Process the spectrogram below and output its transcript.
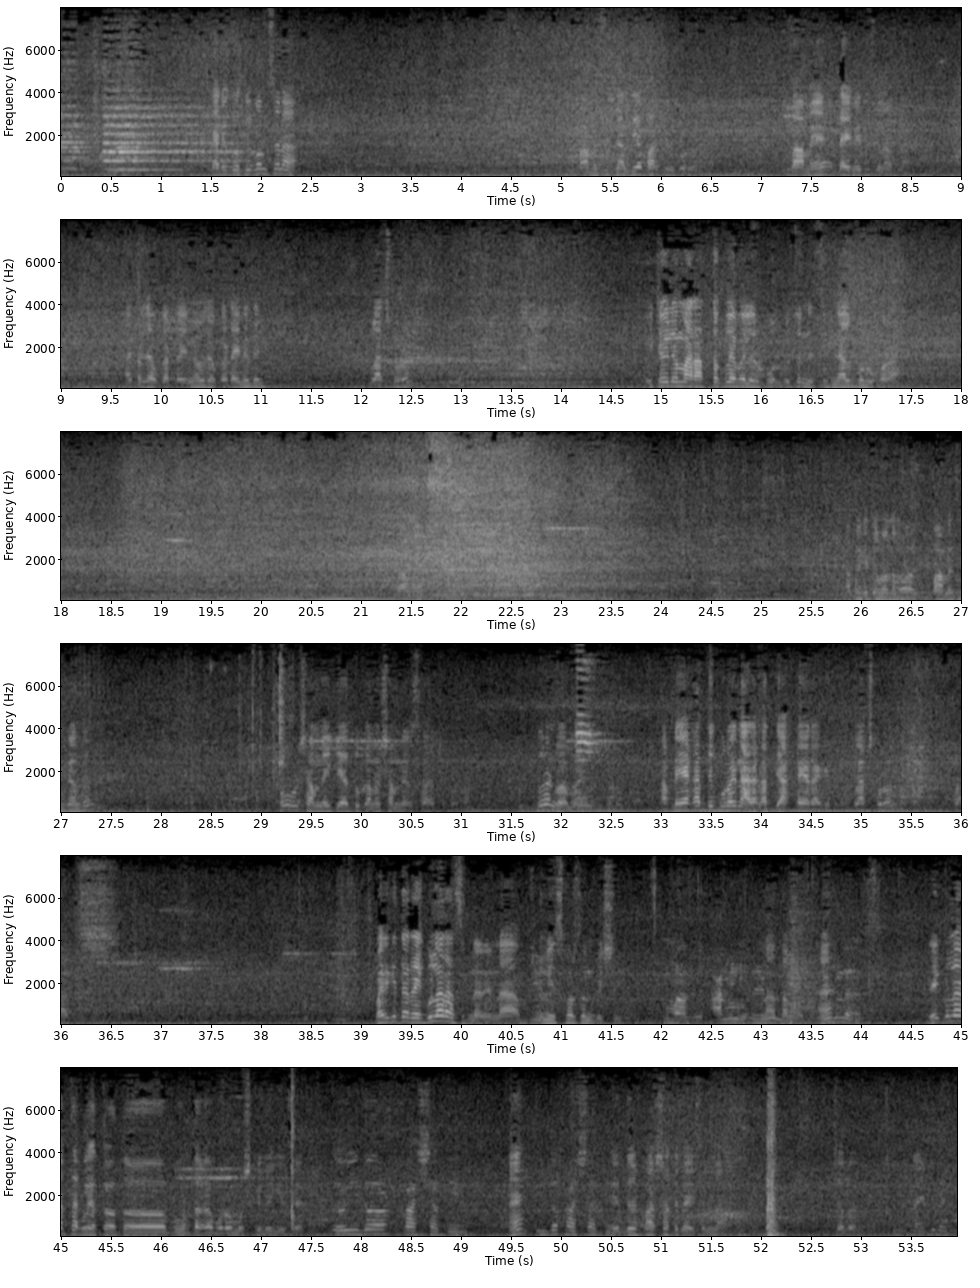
গাড়ি গতি কমছে না। বামে সিগনাল দিয়ে পার্কিং করো বামে ডাইনে দিচ্ছেন আপনার আচ্ছা যাও ডাইনেও যাও ডাইনে দিন। ক্লাস করো এটা হইল মারাত্মক লেভেলের ভুল বুঝছেন না সিগনাল ভুল করা আপনি কি তোমার নাম্বার বামে সিগনাল দেন ও সামনে গিয়া দোকানের সামনে সাইড ঘুরেন বামে আপনি এক হাত দিয়ে ঘুরাই না আর এক হাত দিয়ে আটকায় রাখেন। ক্লাচ করুন। ক্লাচ। বাড়ি কি তার রেগুলার আছেন না না মিস করছেন বেশি? আমি না হ্যাঁ? রেগুলার থাকলে তো তো ভুল থাকা বড় মুশকিল হয়ে গেছে। ওই ঈদের পাঁচ সাত দিন। হ্যাঁ? ঈদের পাঁচ সাত দিন। এদের পাঁচ নাইছেন না। চলো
